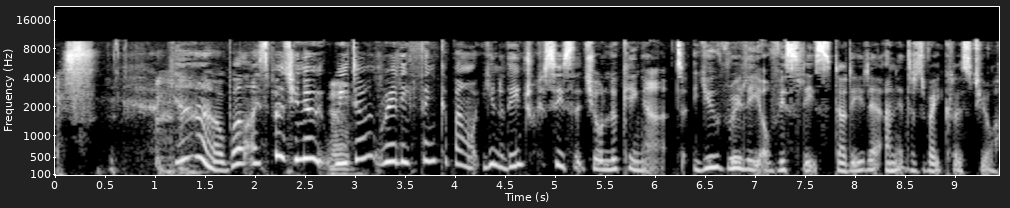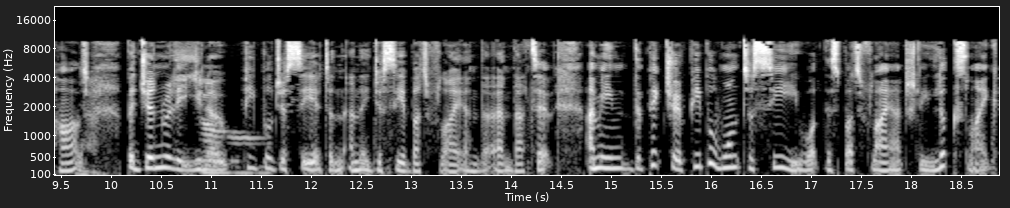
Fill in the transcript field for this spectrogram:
butterflies. Yeah, well, I suppose, you know, we don't really think about, you know, the intricacies that you're looking at. You've really obviously studied it and it is very close to your heart. Yeah. But generally, you know, people just see it and, and they just see a butterfly and, and that's it. I mean, the picture, if people want to see what this butterfly actually looks like,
